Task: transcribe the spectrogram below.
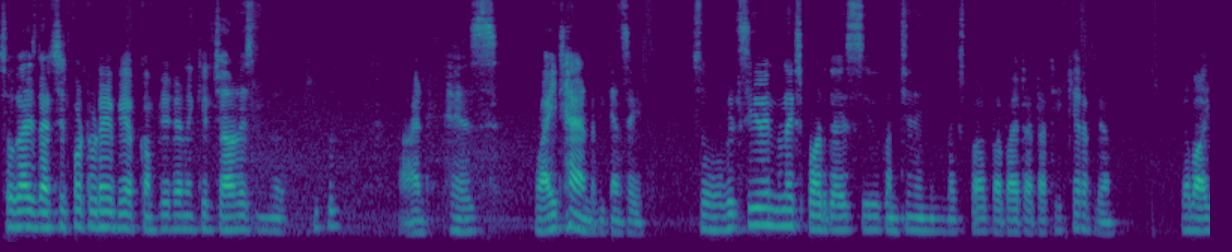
So guys, that's it for today. We have completed and killed Charlie's people and his right hand, we can say. So we'll see you in the next part, guys. See you continuing in the next part. Bye bye, tata. Take care, everyone. Bye bye.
